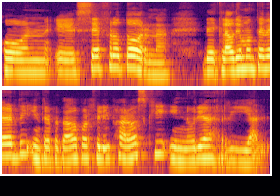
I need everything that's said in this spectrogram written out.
con eh, Cefro Torna de Claudio Monteverdi, interpretado por Philip Jarosky y Nuria Rial.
